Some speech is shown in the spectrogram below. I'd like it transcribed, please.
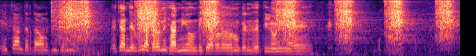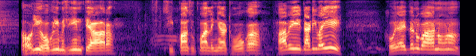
ਇਹ ਝਾਂਜਰ ਦਾ ਹੁਣ ਕੀ ਕਰੀਏ? ਇਹ ਝਾਂਜਰ ਵੀ ਰੱਖ ਲਓ ਨਿਸ਼ਾਨੀ ਹੁੰਦੀ ਕਿਆ ਪਤਾ ਤੁਹਾਨੂੰ ਕਿਹਨੇ ਦਿੱਤੀ ਹੋਣੀ ਹੈ ਇਹ। ਲਓ ਜੀ ਹੋ ਗਈ ਮਸ਼ੀਨ ਤਿਆਰ। ਸੀਪਾਂ ਸੂਪਾਂ ਲਈਆਂ ਠੋਕ। ਹਾਂ ਵੀ ਨਾਟੀ ਬਾਈ ਹੋ ਜਾ ਇਧਰ ਨੂੰ ਬਾਹਰ ਨੂੰ ਹੁਣ।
